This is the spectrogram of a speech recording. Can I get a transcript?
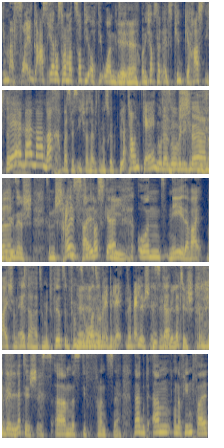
Immer Vollgas Eros Ramazzotti auf die Ohren gedreht. Ja, ja. Und ich habe es halt als Kind gehasst. Ich so, hey, Mama, mach, was weiß ich, was habe ich damals gehört? Bloodhound Gang oder so will ich hören. oder so, so ein Scheiß halt. Gell? Und nee, da war, war ich schon älter, halt so mit 14, 15, Ja, wo ja, man so ja. rebelle rebellisch ist. Gell? Rebellettisch. Rebellettisch ist. Ähm, das ist die Franz. Na, na gut, ähm, und auf jeden Fall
